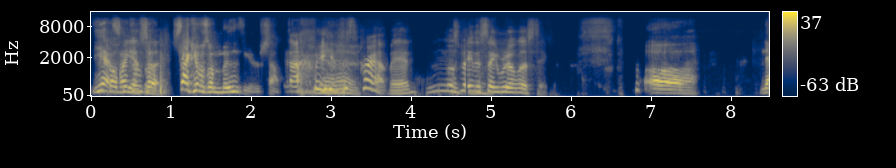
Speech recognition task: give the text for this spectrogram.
Yeah, That's it's like, it was a, it's like it was a movie or something. I mean, Yeah. this is crap, man. Let's make this thing realistic. Uh, no,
